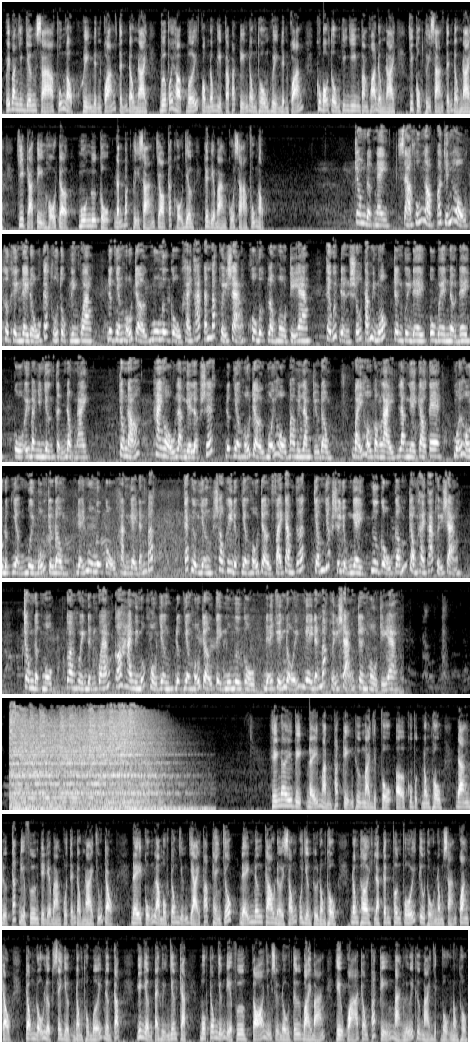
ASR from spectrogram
Ủy ban Nhân dân xã Phú Ngọc, huyện Định Quán, tỉnh Đồng Nai vừa phối hợp với Phòng Nông nghiệp và Phát triển Nông thôn huyện Định Quán, Khu Bảo tồn Thiên nhiên Văn hóa Đồng Nai, Chi cục Thủy sản tỉnh Đồng Nai chi trả tiền hỗ trợ mua ngư cụ đánh bắt thủy sản cho các hộ dân trên địa bàn của xã Phú Ngọc. Trong đợt này, xã Phú Ngọc có 9 hộ thực hiện đầy đủ các thủ tục liên quan, được nhận hỗ trợ mua ngư cụ khai thác đánh bắt thủy sản khu vực lòng hồ Trị An theo quyết định số 81 trên QD UBND của Ủy ban Nhân dân tỉnh Đồng Nai. Trong đó, hai hộ làm nghề lập xếp được nhận hỗ trợ mỗi hộ 35 triệu đồng. 7 hộ còn lại làm nghề cào te, mỗi hộ được nhận 14 triệu đồng để mua ngư cụ hành nghề đánh bắt. Các ngư dân sau khi được nhận hỗ trợ phải cam kết chấm dứt sử dụng nghề ngư cụ cấm trong khai thác thủy sản. Trong đợt 1, toàn huyện Định Quán có 21 hộ dân được nhận hỗ trợ tiền mua ngư cụ để chuyển đổi nghề đánh bắt thủy sản trên hồ Trị An. Hiện nay, việc đẩy mạnh phát triển thương mại dịch vụ ở khu vực nông thôn đang được các địa phương trên địa bàn của tỉnh Đồng Nai chú trọng. Đây cũng là một trong những giải pháp then chốt để nâng cao đời sống của dân cư nông thôn, đồng thời là kênh phân phối tiêu thụ nông sản quan trọng trong nỗ lực xây dựng nông thôn mới nâng cấp. Ghi nhận tại huyện Nhân Trạch, một trong những địa phương có những sự đầu tư bài bản, hiệu quả trong phát triển mạng lưới thương mại dịch vụ nông thôn.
